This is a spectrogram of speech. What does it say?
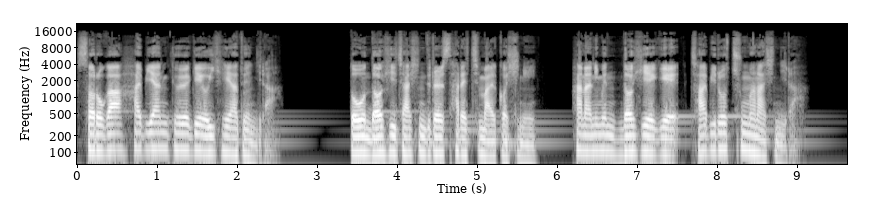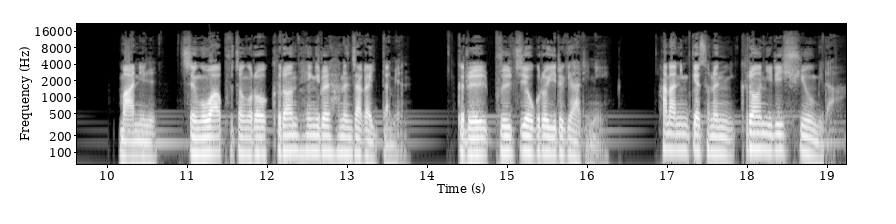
서로가 합의한 교역에 의해야 되니라. 또 너희 자신들을 살해치 말 것이니 하나님은 너희에게 자비로 충만하시니라. 만일 증오와 부정으로 그런 행위를 하는 자가 있다면 그를 불지옥으로 이르게 하리니 하나님께서는 그런 일이 쉬움이라.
